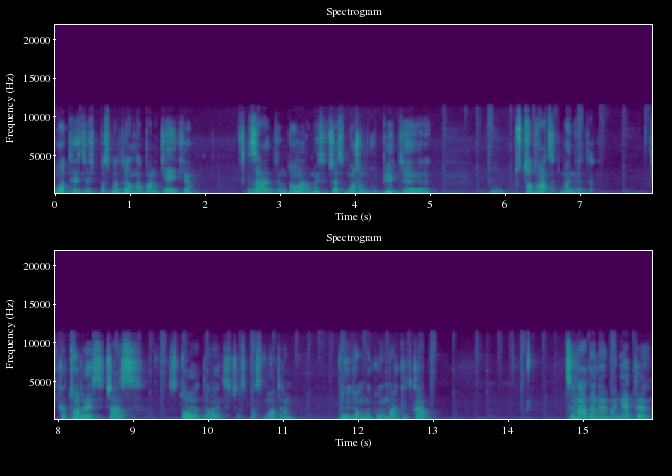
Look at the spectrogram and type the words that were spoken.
Вот я здесь посмотрел на панкейки. За 1 доллар мы сейчас можем купить 120 ну, монеток, которые сейчас стоят, давайте сейчас посмотрим, перейдем на CoinMarketCap. Цена данной монеты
